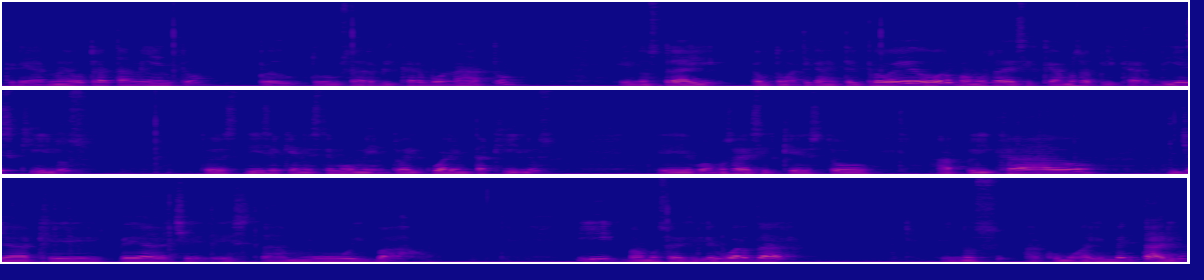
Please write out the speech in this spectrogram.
crear nuevo tratamiento, producto usar bicarbonato, él nos trae automáticamente el proveedor, vamos a decir que vamos a aplicar 10 kilos, entonces dice que en este momento hay 40 kilos, eh, vamos a decir que esto aplicado ya que el pH está muy bajo. Y vamos a decirle guardar y nos acomoda el inventario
